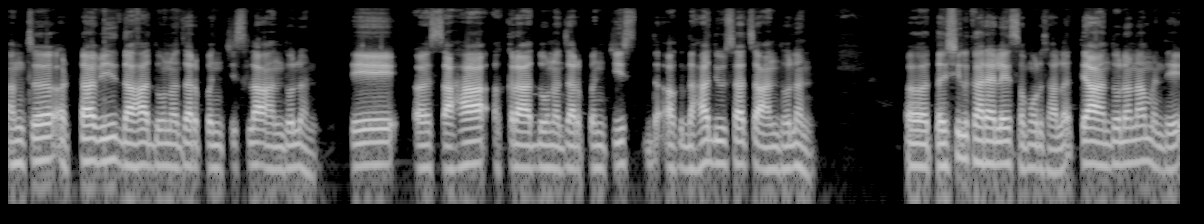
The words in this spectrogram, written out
आमचं अठ्ठावीस दहा दोन हजार पंचवीसला आंदोलन. ते सहा अकरा दोन हजार पंचवीस दहा दिवसाचं आंदोलन तहसील कार्यालय समोर झालं. त्या आंदोलनामध्ये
